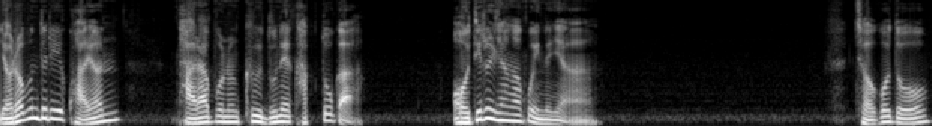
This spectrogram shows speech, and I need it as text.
여러분들이 과연 바라보는 그 눈의 각도가 어디를 향하고 있느냐. 적어도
